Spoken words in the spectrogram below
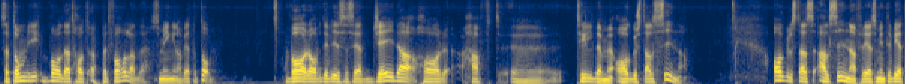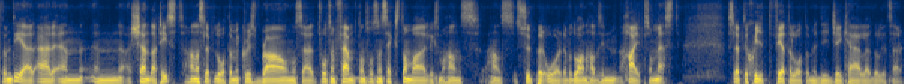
så att de valde att ha ett öppet förhållande som ingen har vetat om. Varav det visar sig att Jada har haft eh, till det med August Alsina. August Alsina, för er som inte vet vem det är, är en, en känd artist. Han har släppt låtar med Chris Brown och så här. 2015, 2016 var liksom hans, hans superår. Det var då han hade sin hype som mest. Släppte skitfeta låtar med DJ Khaled och lite så här.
